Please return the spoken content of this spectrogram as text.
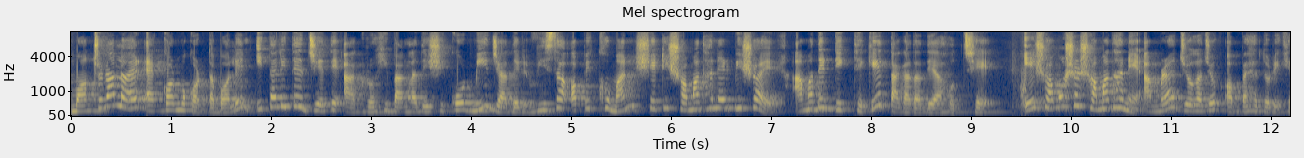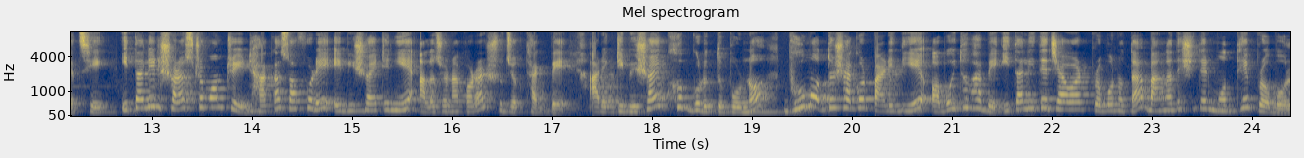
মন্ত্রণালয়ের এক কর্মকর্তা বলেন, ইতালিতে যেতে আগ্রহী বাংলাদেশি কর্মী যাদের ভিসা অপেক্ষমান, সেটি সমাধানের বিষয়ে আমাদের দিক থেকে তাগাদা দেয়া হচ্ছে। এ সমস্যা সমাধানে আমরা যোগাযোগ অব্যাহত রেখেছি। ইতালির স্বরাষ্ট্রমন্ত্রী ঢাকা সফরে এই বিষয়টি নিয়ে আলোচনা করার সুযোগ থাকবে। আরেকটি বিষয় খুব গুরুত্বপূর্ণ, ভূমধ্যসাগর পাড়ি দিয়ে অবৈধভাবে ইতালিতে যাওয়ার প্রবণতা বাংলাদেশিদের মধ্যে প্রবল।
